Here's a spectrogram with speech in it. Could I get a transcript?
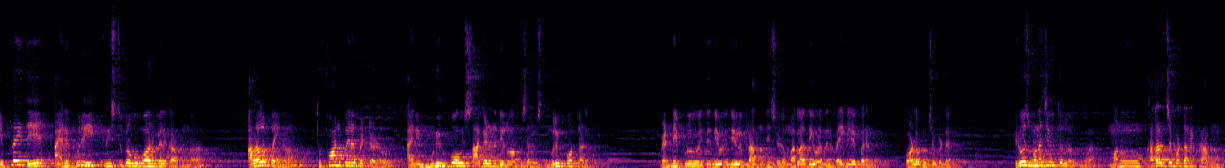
ఎప్పుడైతే ఆయన గురి క్రీస్తు ప్రభు వారి మీద కాకుండా అలల పైన తుఫాను పైన పెట్టాడో ఆయన మునిగిపోయి సాగాడని దేవుని వాక్కు సెలవిస్తుంది. మునిగిపోతున్నాడు. వెంటనే ఇప్పుడు అయితే దేవుడు దేవుని ప్రార్థన చేశాడు మరలా దేవుడు అతని పైకి లేపారని వాళ్ళలో కూర్చోబెట్టారు. ఈరోజు మన జీవితంలో కూడా మనం కదల్చబడ్డానికి కారణం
